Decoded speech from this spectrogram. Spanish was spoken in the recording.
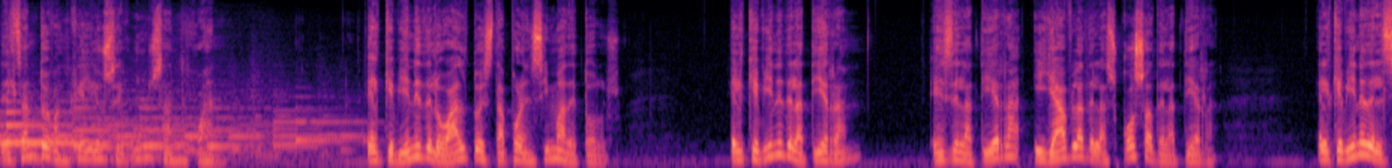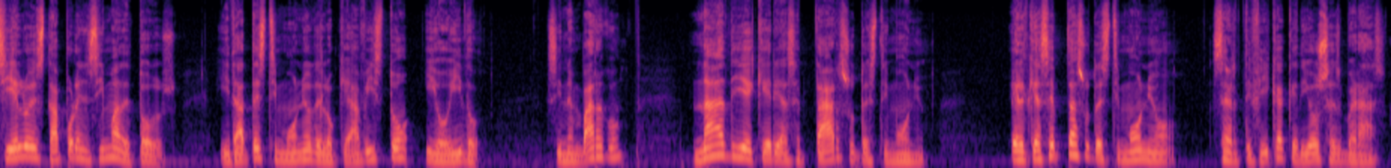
Del Santo Evangelio según San Juan. El que viene de lo alto está por encima de todos. El que viene de la tierra es de la tierra y habla de las cosas de la tierra. El que viene del cielo está por encima de todos y da testimonio de lo que ha visto y oído. Sin embargo, nadie quiere aceptar su testimonio. El que acepta su testimonio certifica que Dios es veraz,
